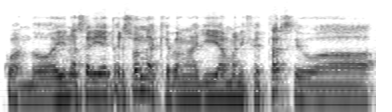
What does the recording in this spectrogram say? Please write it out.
Cuando hay una serie de personas que van allí a manifestarse o a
